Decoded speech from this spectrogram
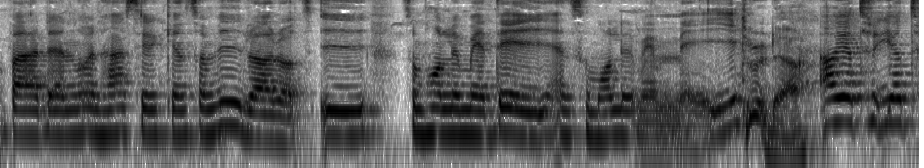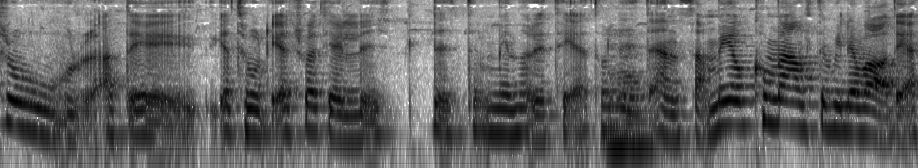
världen och den här cirkeln som vi rör oss i som håller med dig än som håller med mig. Tror du det? Ja, jag, tr- jag tror att det är, jag tror det. Jag tror att jag är li- lite minoritet och Mm. lite ensam. Men jag kommer alltid vilja vara det.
